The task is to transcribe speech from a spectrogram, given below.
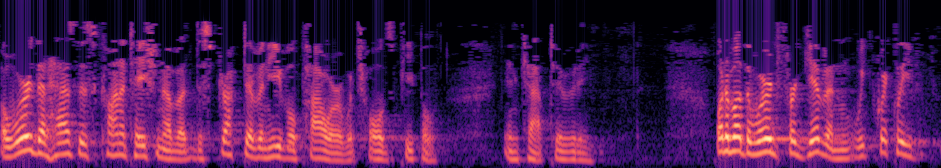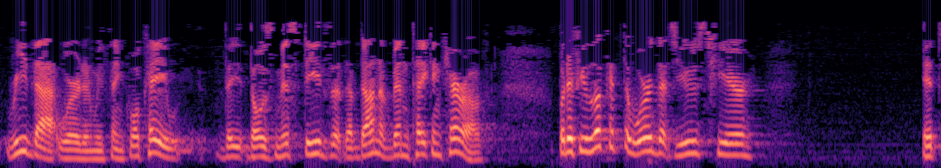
a word that has this connotation of a destructive and evil power which holds people in captivity. What about the word forgiven? We quickly read that word and we think, okay, the, those misdeeds that they've done have been taken care of. But if you look at the word that's used here, it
